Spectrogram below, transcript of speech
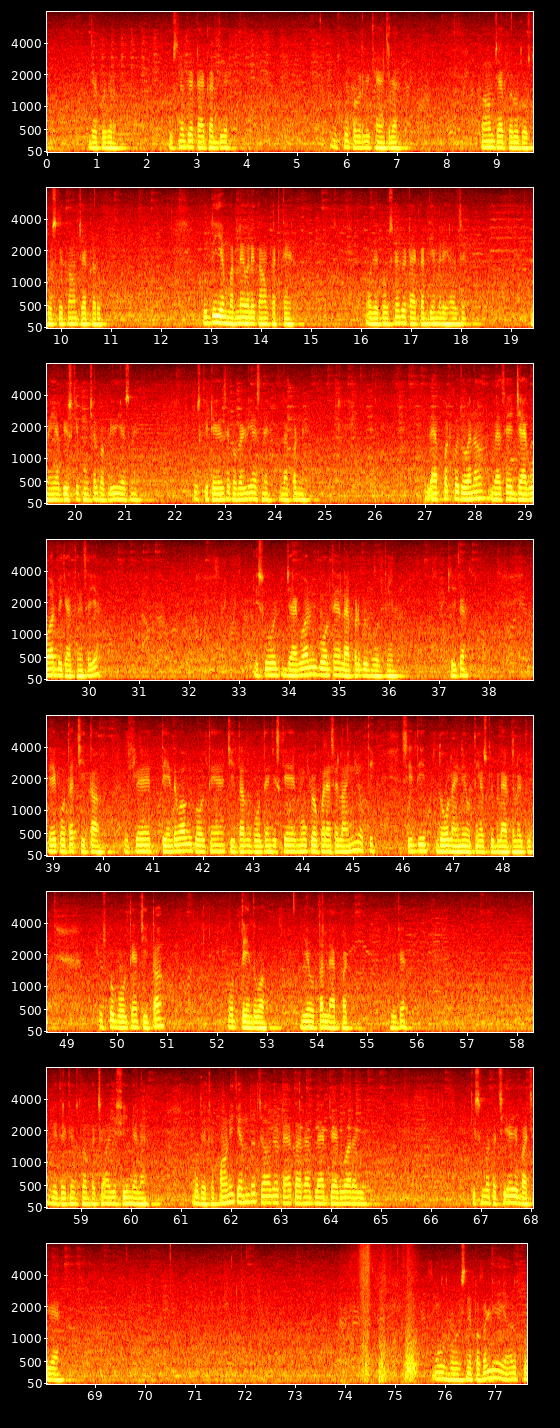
देखो ज़रा, उसने भी अटैक कर दिया। उसको पकड़ के खींच रहा है काम चेक करो दोस्तों, इसके काम चेक करो। खुद ही ये मरने वाले काम करते हैं। और देखो, उसने भी अटैक कर दिया मेरे ख्याल से। नहीं, अभी उसकी पूछल पकड़ी हुई है इसने। उसकी टेल से पकड़ लिया इसने लेपर्ड ने। लेपर्ड को जो है ना, वैसे जैगवार भी कहते हैं, सही है? इसको जैगवार भी बोलते हैं, लेपर्ड भी बोलते हैं। ठीक है? एक होता है चीता उसे तेंदुआ भी बोलते हैं, चीता भी बोलते हैं, जिसके मुँह के ऊपर ऐसे लाइन नहीं होती, सीधी दो लाइनें होती हैं उसकी ब्लैक कलर की। उसको बोलते हैं चीता और तेंदुआ। ये होता है लेपर्ड। ठीक है? ये देखें उसका बच्चा, ये फीमेल है। वो देखें, पानी के अंदर जाके अटैक कर रहा है ब्लैक जैगवार है ये। किस्मत अच्छी है, ये बच गया। है ओहो, इसने पकड़ लिया यार उसको।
